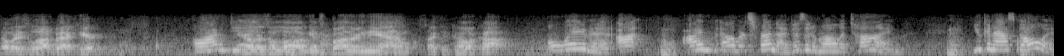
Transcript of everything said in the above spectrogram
Nobody's allowed back here. Oh, I'm You know, there's a law against bothering the animals. I could call a cop. Oh, wait a minute. I, I'm Albert's friend. I visit him all the time. You can ask Owen.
